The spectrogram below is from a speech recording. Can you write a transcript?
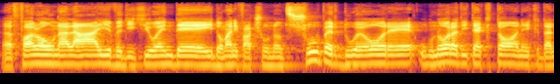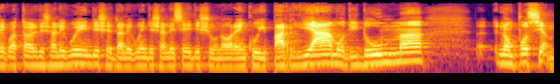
eh, farò una live di Q&A, domani faccio un super due ore, un'ora di Tectonic dalle 14 alle 15 e dalle 15 alle 16, un'ora in cui parliamo di Doom. Eh, non possiamo,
